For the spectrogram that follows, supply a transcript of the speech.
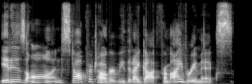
it is on stock photography that I got from Ivory Mix.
